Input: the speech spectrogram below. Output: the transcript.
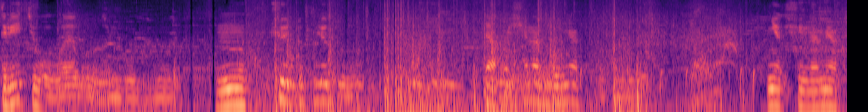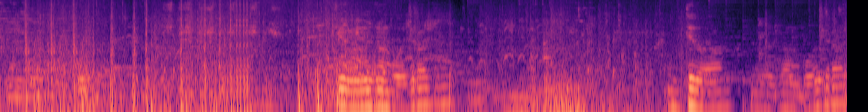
Третьего левела тем более. Ну, что это плюду? Так, вообще надо было мягко нет, еще и на мягко надо. Че, минус зомбой сразу? Да, минус зомбой сразу.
